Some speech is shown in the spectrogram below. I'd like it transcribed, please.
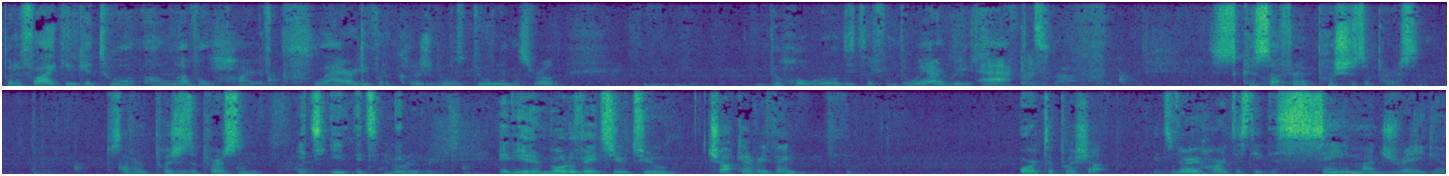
But if I can get to a, a level higher of clarity of what Kadosh Baruch Hu is doing in this world, the whole world is different. The way I react suffering because suffering pushes a person. Suffering pushes a person. It's it's it, it either motivates you to chuck everything, or to push up. It's very hard to stay the same madrega.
